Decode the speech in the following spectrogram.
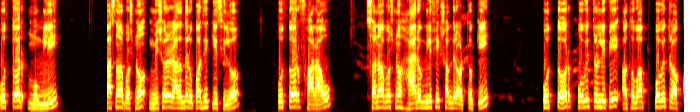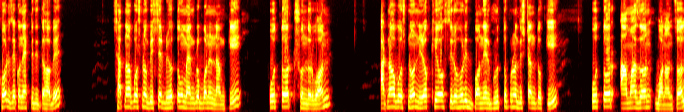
উত্তর, মুগলি। পাঁচ নম্বর প্রশ্ন, মিশরের রাজাদের উপাধি কি ছিল? উত্তর, ফারাও। নম্বর প্রশ্ন হায়ারোগ্লিফিক শব্দের অর্থ কি? উত্তর, পবিত্র লিপি অথবা পবিত্র অক্ষর যে কোনো একটি দিতে হবে। সাত নম্বর প্রশ্ন, বিশ্বের বৃহত্তম ম্যানগ্রোভ বনের নাম কি? উত্তর, সুন্দরবন। আট নম্বর প্রশ্ন, নিরক্ষীয় চিরহরিত বনের গুরুত্বপূর্ণ দৃষ্টান্ত কি? উত্তর, আমাজন বনাঞ্চল।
